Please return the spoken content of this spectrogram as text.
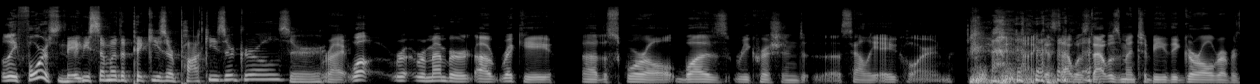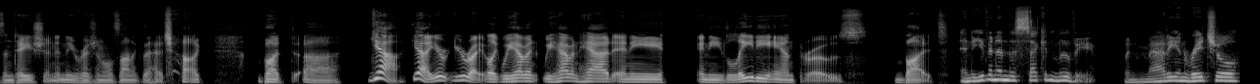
Well, they forced Maybe some of the pickies or pockies are girls, or Right. Well, re- remember, uh, Ricky, uh, the squirrel, was rechristened uh, Sally Acorn. I guess that was that was meant to be the girl representation in the original Sonic the Hedgehog. But uh, yeah, yeah, you're you're right. Like we haven't we haven't had any any lady anthros, but and even in the second movie, when Maddie and Rachel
